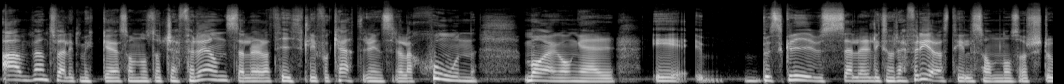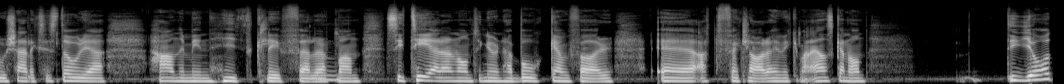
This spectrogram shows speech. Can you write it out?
används väldigt mycket som någon sorts referens eller att Heathcliff och Catherines relation många gånger är, beskrivs eller liksom refereras till som någon sorts stor kärlekshistoria. Han är min Heathcliff eller att man citerar någonting ur den här boken för eh, att förklara hur mycket man älskar någon. Det, jag,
